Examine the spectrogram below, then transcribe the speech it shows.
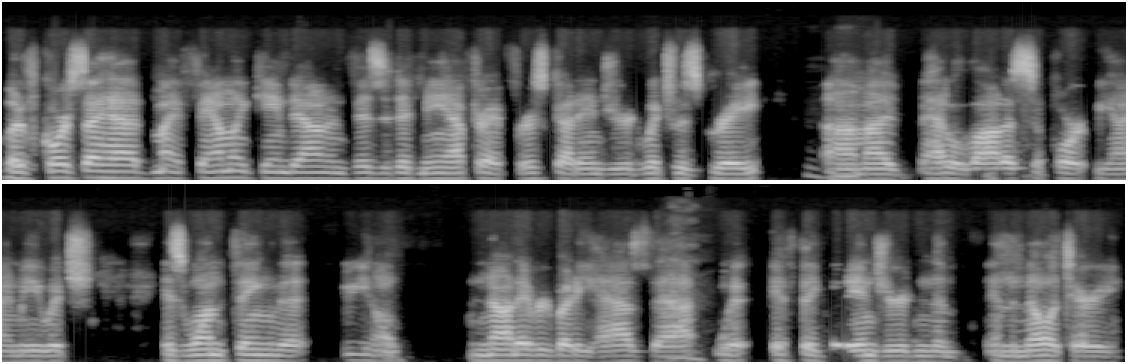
but of course I had my family came down and visited me after I first got injured, which was great. Mm-hmm. Um, I had a lot of support behind me, which is one thing that, you know, not everybody has that wi- if they get injured in the, in the military.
